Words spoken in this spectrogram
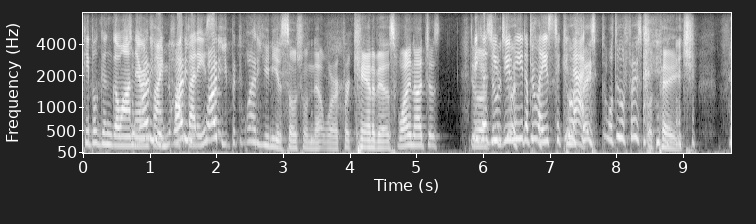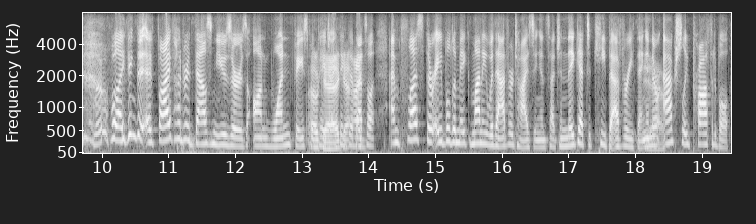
People can go on So there and find you, pot why do you, buddies. Why do you but why do you need a social network for cannabis? Why not just do a- Because you a- do a- need a do place to do connect. A face, well, do a Facebook page. know? Well, I think that at 500,000 users on one Facebook page, I I think got- that that's I- all. And plus, they're able to make money with advertising and such, and they get to keep everything. And they're actually profitable.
